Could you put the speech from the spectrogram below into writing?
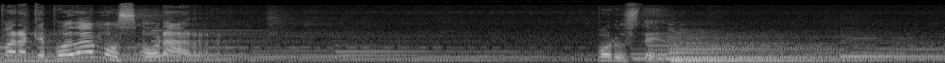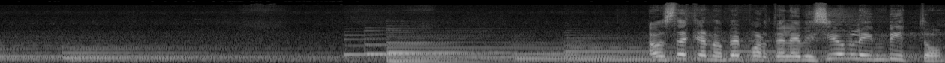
para que podamos orar por usted. A usted que nos ve por televisión le invito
